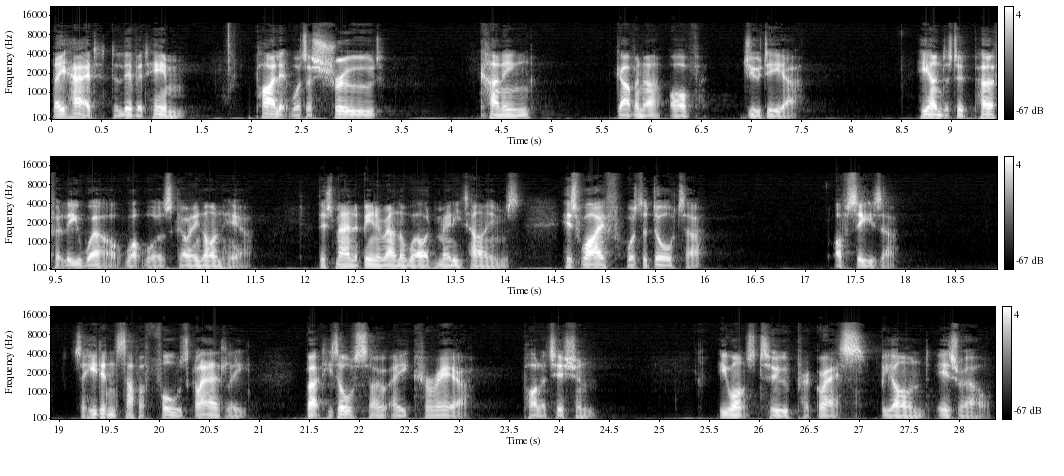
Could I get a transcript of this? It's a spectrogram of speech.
they had delivered him. Pilate was a shrewd, cunning governor of Judea. He understood perfectly well what was going on here. This man had been around the world many times. His wife was the daughter of Caesar. So he didn't suffer fools gladly, but he's also a career politician. He wants to progress beyond Israel.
